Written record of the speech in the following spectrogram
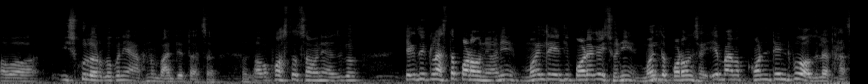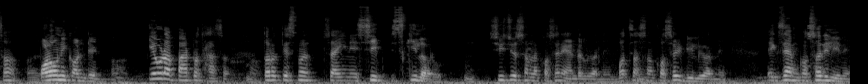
अब स्कुलहरूको पनि आफ्नो बाध्यता छ। अब कस्तो छ भने हजुरको एक दुई क्लास त पढाउने हो नि मैले त यति पढेकै छु नि मैले त पढाउने छ ए बाबा कन्टेन्ट पो हजुरलाई थाहा छ। पढाउने कन्टेन्ट। एउटा पाटो थाहा छ। तर त्यसमा चाहिने सिप स्किलहरू. सिचुएसनलाई कसरी ह्यान्डल गर्ने बच्चासँग कसरी डिल गर्ने एक्जाम कसरी लिने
